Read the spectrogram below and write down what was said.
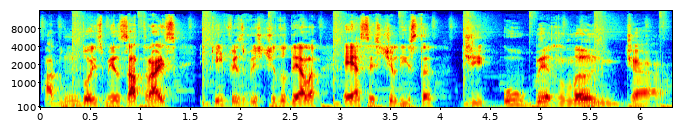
há um, dois meses atrás, e quem fez o vestido dela é essa estilista de Uberlândia.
